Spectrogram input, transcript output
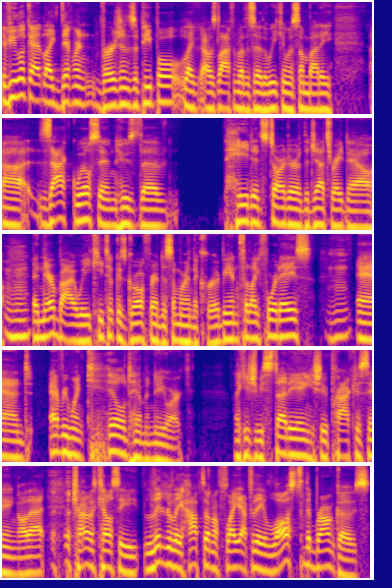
if you look at like different versions of people, like I was laughing about this over the weekend with somebody, uh, Zach Wilson, who's the hated starter of the Jets right now, and their bye week, he took his girlfriend to somewhere in the Caribbean for like four days, and everyone killed him in New York. Like he should be studying, he should be practicing, all that. Travis Kelce literally hopped on a flight after they lost to the Broncos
